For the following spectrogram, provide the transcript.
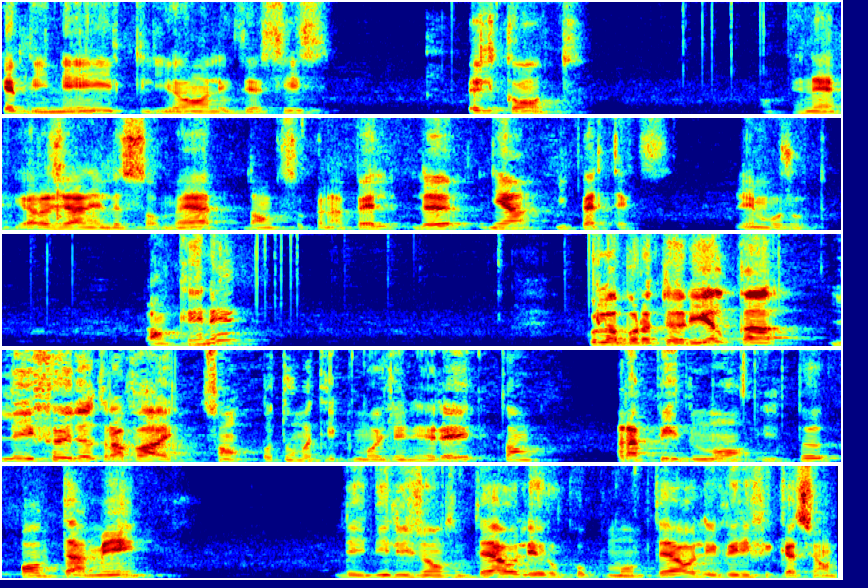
كابيني الكليون ليكزارسيس الكونت دونك هنا يرجعني للسومير دونك سو كون ابل لو لين هايبرتكست اللي موجود. دونك هنا collaborateur les feuilles de travail sont automatiquement générées, donc rapidement, il peut entamer les diligences, les recoupements, les vérifications.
